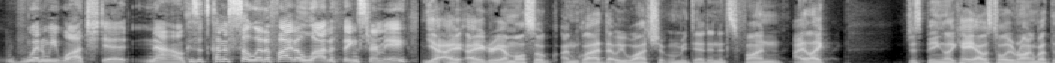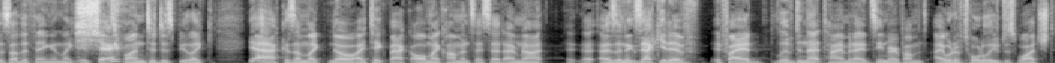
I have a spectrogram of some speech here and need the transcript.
when we watched it now because it's kind of solidified a lot of things for me. Yeah, I, I agree. I'm also I'm glad that we watched it when we did, and it's fun. I like just being like, hey, I was totally wrong about this other thing, and like it's, Sure. it's fun to just be like, yeah, because I'm like, no, I take back all my comments. I said I'm not as an executive. If I had lived in that time and I had seen Mary Poppins, I would have totally just watched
